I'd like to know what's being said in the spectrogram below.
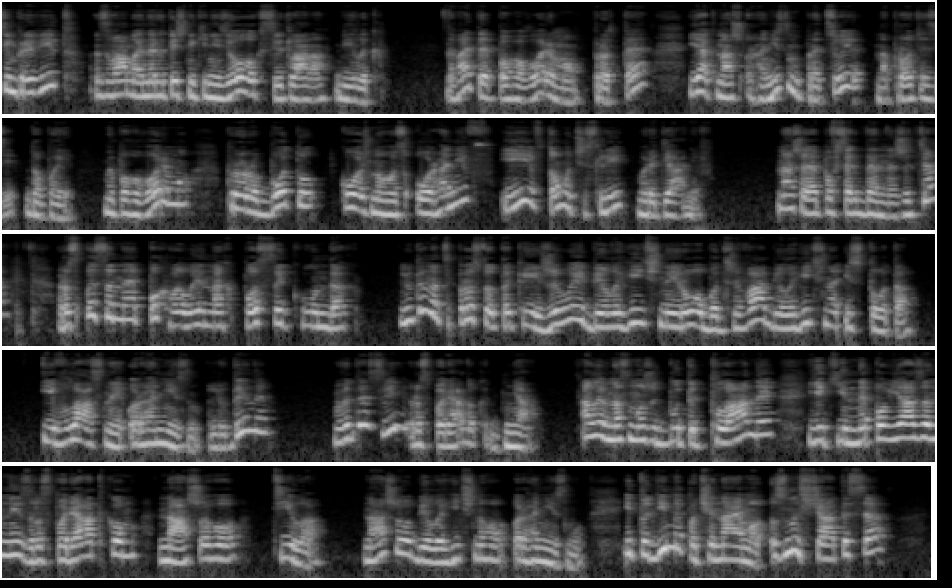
Всім привіт! З вами енергетичний кінезіолог Світлана Білик. Давайте поговоримо про те, як наш організм працює на протязі доби. Ми поговоримо про роботу кожного з органів і в тому числі меридіанів. Наше повсякденне життя розписане по хвилинах, по секундах. Людина це просто такий живий біологічний робот, жива біологічна істота. І власний організм людини веде свій розпорядок дня. Але в нас можуть бути плани, які не пов'язані з розпорядком нашого тіла, нашого біологічного організму. І тоді ми починаємо знущатися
